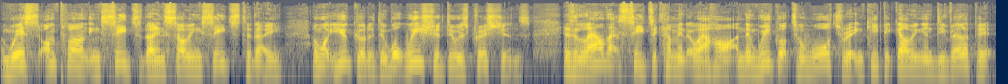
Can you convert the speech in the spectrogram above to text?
And we're, I'm planting seeds today and sowing seeds today. And what you've got to do, what we should do as Christians, is allow that seed to come into our heart. And then we've got to water it and keep it going and develop it.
